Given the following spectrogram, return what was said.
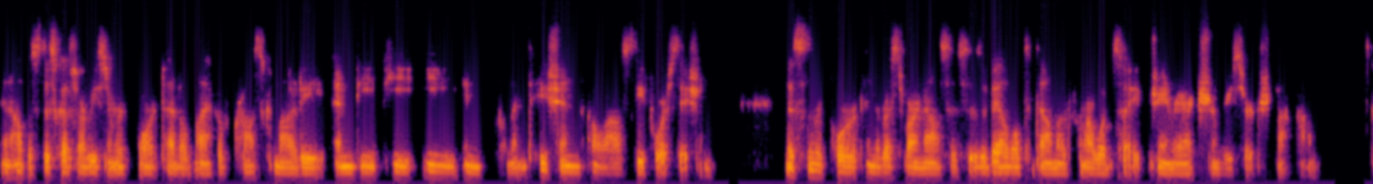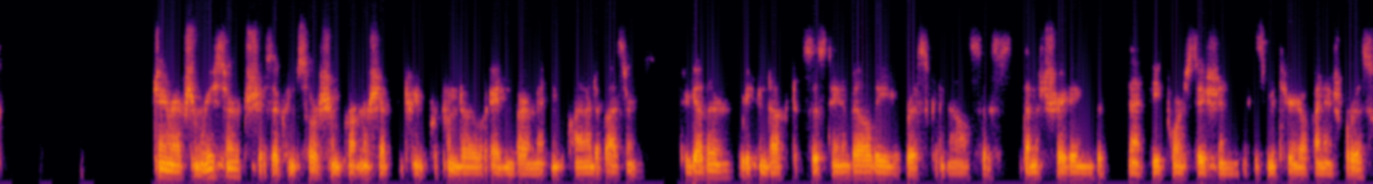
and help us discuss our recent report titled Lack of Cross-Commodity NDPE Implementation Allows Deforestation. This report and the rest of our analysis is available to download from our website, chainreactionresearch.com. Chain Reaction Research is a consortium partnership between Profundo, Aid Environment, and Climate Advisors. Together, we conduct sustainability risk analysis, demonstrating that deforestation is material financial risk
